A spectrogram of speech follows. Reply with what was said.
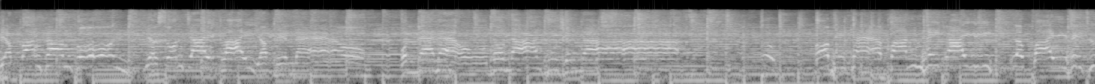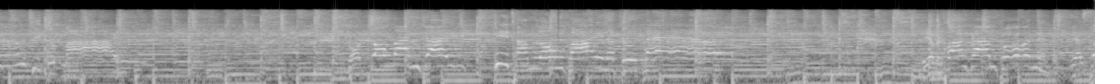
อย่าฟังคำคน อย่าสนใจใคร อย่าเปลี่ยนแนว คนแน่แนวเท่านั้นผู้ชนะขอเพียงแค่ฝันให้ไกล แล้วไปให้ถึงที่จุดหมายโปรดจงมั่นใจ ที่ทำลงไปนะถูกแล้วอย่าไปฟังคำคน อย่าส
